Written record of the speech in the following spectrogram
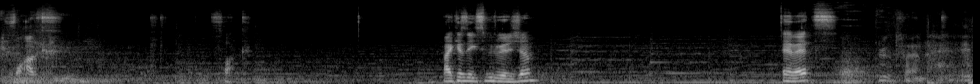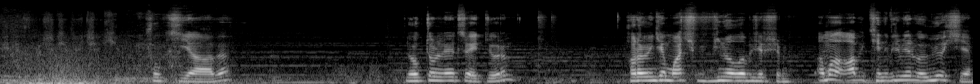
Fuck. Fuck. Herkese eksi bir vereceğim. Evet. Lütfen evinizmiş gibi çekinmeyin. Çok iyi abi. Nocturne trade diyorum. Harrowing'e maç win alabilirim. Ama abi kendi birimlerim ölmüyor ki.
